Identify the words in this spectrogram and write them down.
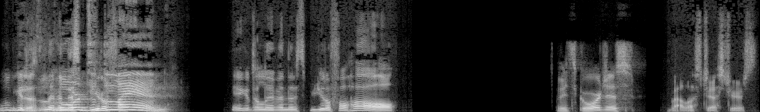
We'll You be just the live in this lords of the beautiful- land. You get to live in this beautiful hall. It's gorgeous. Valis gestures.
